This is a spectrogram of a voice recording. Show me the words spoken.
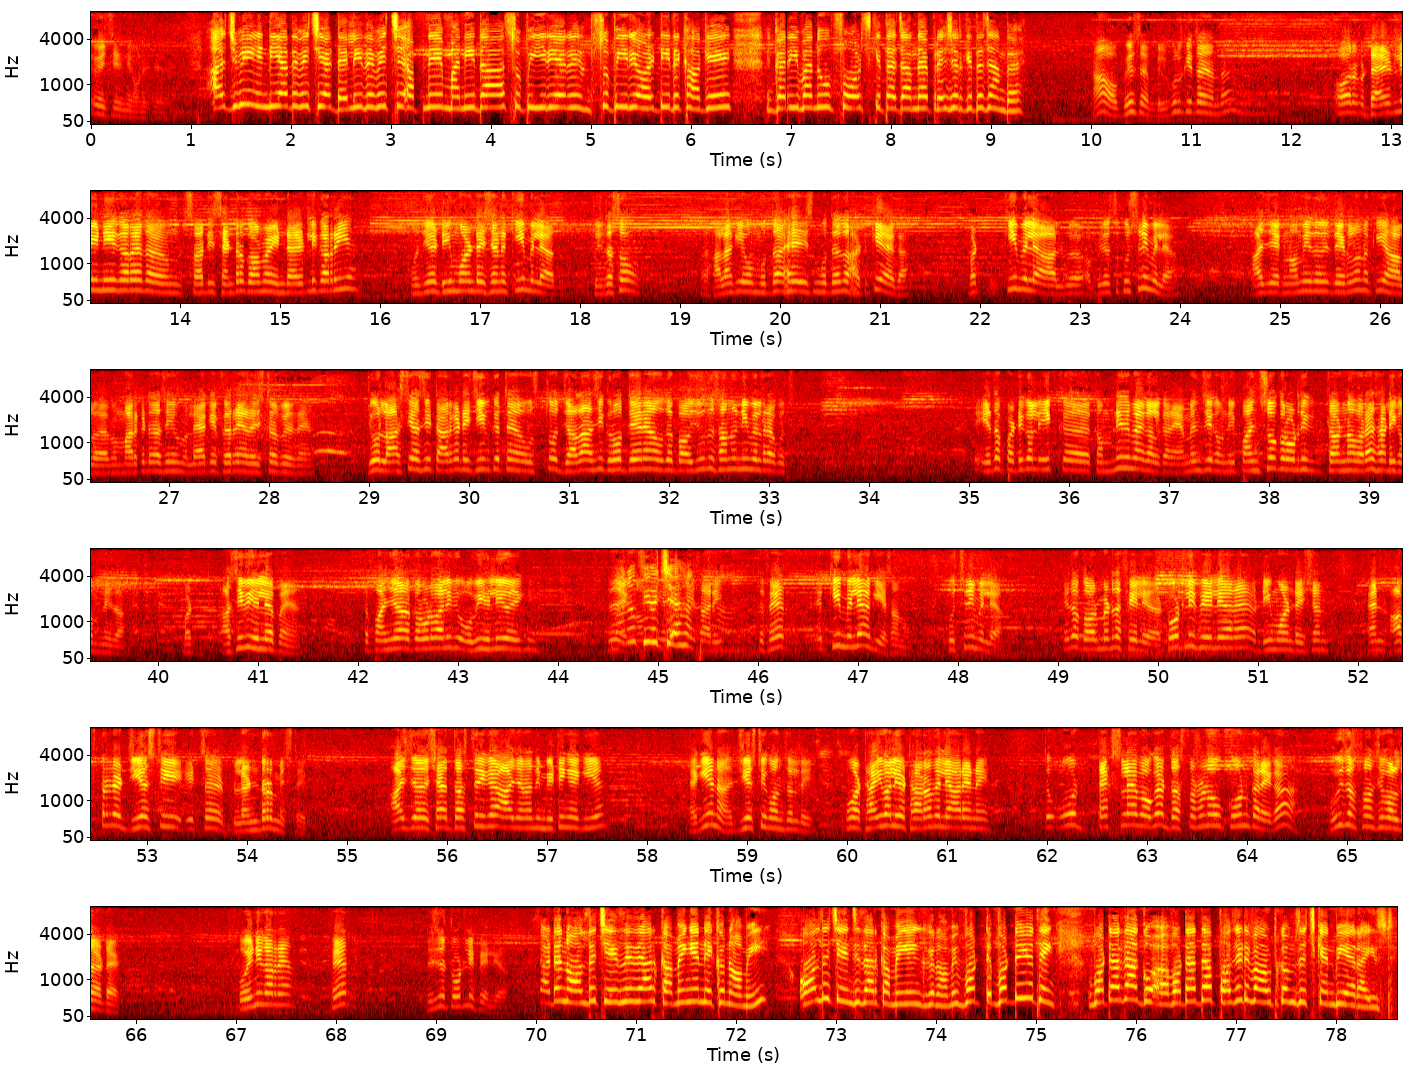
ਇਹ ਚੀਜ਼ ਨਹੀਂ ਹੋਣੀ ਚਾਹੀਦੀ। ਅੱਜ ਵੀ ਇੰਡੀਆ ਦੇ ਵਿੱਚ ਜਾਂ ਦਿੱਲੀ ਦੇ ਵਿੱਚ ਆਪਣੇ ਮਨੀ ਦਾ ਸੁਪੀਰੀਅਰ ਸੁਪੀਰੀਅਰਿਟੀ ਦਿਖਾ ਕੇ ਗਰੀਬਾਂ ਨੂੰ ਫੋਰਸ ਕੀਤਾ ਜਾਂਦਾ ਹੈ ਪ੍ਰੈਸ਼ਰ ਕੀਤਾ ਜਾਂਦਾ ਹੈ? ਹਾਂ ਆਬਵੀਅਸ ਹੈ ਬਿਲਕੁਲ ਕੀਤਾ ਜਾਂਦਾ। ਔਰ ਡਾਇਰੈਕਟਲੀ ਨਹੀਂ ਕਰ ਰਿਹਾ ਤਾਂ ਸਾਡੀ ਸੈਂਟਰ ਗਵਰਨਮੈਂਟ ਇਨਡਾਇਰੈਕਟਲੀ ਕਰ ਰਹੀ ਹੈ। ਹੁਣ ਜਿਵੇਂ ਡੀਮੋਨਟੇਸ਼ਨ ਕੀ ਮਿਲਿਆ? ਤੁਸੀਂ ਦੱਸੋ। ਹਾਲਾਂਕਿ ਉਹ ਮੁੱਦਾ ਹੈ ਇਸ ਮੁੱਦੇ ਤੋਂ ਹਟ ਕੇ ਹੈਗਾ। ਬਟ ਕੀ ਮਿਲਿਆ? ਆਬਵੀਅਸ ਕੁਝ ਨਹੀਂ ਮਿਲਿਆ। ਅੱਜ ਇਕਨੋਮੀ ਤੁਸੀਂ ਦੇਖ ਲਓ ਨਾ ਕੀ ਹਾਲ ਹੋਇਆ। ਮਾਰਕੀਟ ਦਾ ਅਸੀਂ ਲੈ ਕੇ ਫਿਰ ਰਹੇ ਹਾਂ ਰਜਿਸਟਰ ਫਿਰ ਰਹੇ ਹਾਂ। ਜੋ ਲਾਸਟ ਈਅਰ ਅਸੀਂ ਟਾਰਗੇਟ ਅਚੀਵ ਕੀਤੇ ਉਸ ਤੋਂ ਜ਼ਿਆਦਾ ਅਸੀਂ ਗਰੋਥ ਦੇ ਰਹੇ ਹਾਂ ਉਹਦੇ ਬਾਵਜੂਦ ਸਾਨੂੰ ਨਹੀਂ ਮਿਲ ਰਿਹਾ ਕੁਝ ਤੇ ਇਹ ਤਾਂ ਪਾਰਟਿਕੂਲਰ ਇੱਕ ਕੰਪਨੀ ਦੀ ਮੈਂ ਗੱਲ ਕਰ ਰਿਹਾ ਐਮਐਨਸੀ ਕੰਪਨੀ 500 ਕਰੋੜ ਦੀ ਟਰਨਓਵਰ ਹੈ ਸਾਡੀ ਕੰਪਨੀ ਦਾ। ਬਟ ਅਸੀਂ ਵੀ ਹਿੱਲੇ ਪਏ ਹਾਂ। ਤੇ 5000 ਕਰੋੜ ਵਾਲੀ ਵੀ ਉਹ ਵੀ ਹਿੱਲੀ ਹੋਏਗੀ। ਸਾਰੀ ਤੇ ਫਿਰ ਇਹ ਕੀ ਮਿਲਿਆ ਕੀ ਹੈ ਸਾਨੂੰ? ਕੁਝ ਨਹੀਂ ਮਿਲਿਆ। ਇਹ ਤਾਂ ਗਵਰਨਮੈਂਟ ਦਾ ਫੇਲਿਅਰ ਹੈ। ਟੋਟਲੀ ਫੇਲਿਅਰ ਹੈ demonetization and after that GST it's a blunder mistake ਅੱਜ ਸ਼ਾਇਦ 10 ਤਰੀਕ ਹੈ, ਅੱਜ ਇਹਨਾਂ ਦੀ ਮੀਟਿੰਗ ਹੈਗੀ ਹੈ। ਹੈਗੀ ਹੈ ਨਾ ਜੀਐਸਟੀ ਕੌਂਸਲ ਦੀ? ਉਹ 28 ਵਾਲੀ 18 ਦੇ ਲਿਆ ਰਹੇ ਨੇ। ਤੇ ਉਹ ਟੈਕਸ ਸਲੈਬ ਹੋ ਗਿਆ 10% ਉਹ ਕੌਣ ਕਰੇਗਾ? Who is responsible that act ਕੋਈ ਨਹੀਂ ਕਰ ਰਿਹਾ। ਫਿਰ this is a totally failure Sudden, all the changes are coming in economy. All the changes are coming in economy. What What do you think? What are the uh, What are the positive outcomes which can be arised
